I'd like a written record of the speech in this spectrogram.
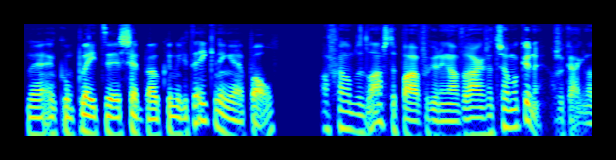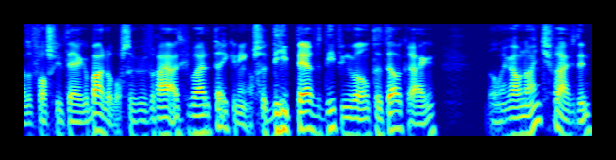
een, eh, een complete set bouwkundige tekeningen, Paul. Afgaan op de laatste paar vergunningen aanvragen zou het zomaar kunnen. Als we kijken naar de facilitair gebouw, dat was toch een vrij uitgebreide tekening. Als we die per verdieping wel in het hotel krijgen, dan gaan we de handjes wrijven, Tim.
